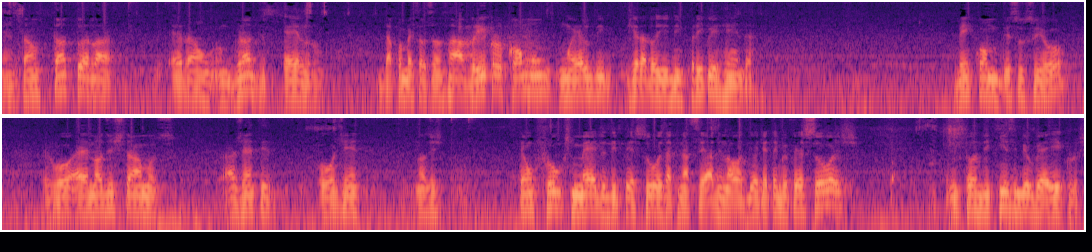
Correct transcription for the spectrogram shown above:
Então, tanto ela era um, um grande elo da comercialização agrícola como um, um elo de gerador de emprego e renda. Bem como disse o senhor, vou, é, nós estamos, a gente, hoje, nós tem um fluxo médio de pessoas aqui na Ceasa em de 80 mil pessoas, em torno de 15 mil veículos.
